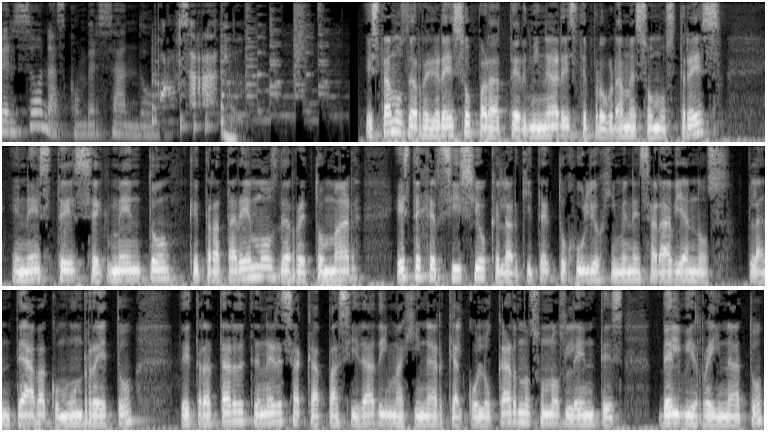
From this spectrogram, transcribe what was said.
Personas conversando. por Radio. Estamos de regreso para terminar este programa Somos Tres, en este segmento que trataremos de retomar este ejercicio que el arquitecto Julio Jiménez Arabia nos planteaba como un reto de tratar de tener esa capacidad de imaginar que al colocarnos unos lentes del virreinato,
